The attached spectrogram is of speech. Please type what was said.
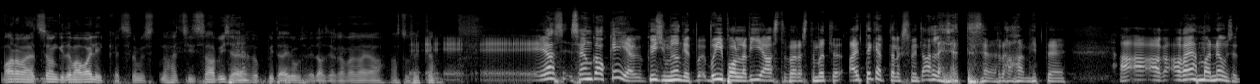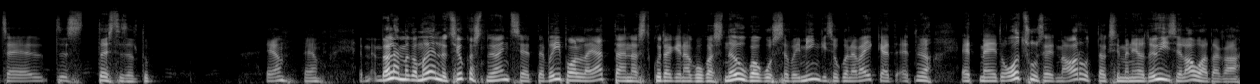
ma arvan, et see ongi tema valik, et selles mõttes, et noh, et siis saab ise õppida elus edasi, aga väga hea vastus, aitäh. jah, see on ka okei okay,, aga küsimus ongi, et võib-olla viie aasta pärast ta mõtleb, et tegelikult oleks võinud alles jätta selle raha, mitte. aga, aga, aga jah, ma olen nõus, et see tõesti sõltub. jah, jah me oleme ka mõelnud sihukest nüanssi, et võib-olla jätta ennast kuidagi nagu kas nõukogusse või mingisugune väike, et, et noh, et neid otsuseid me arutaksime nii-öelda ühise laua taga.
